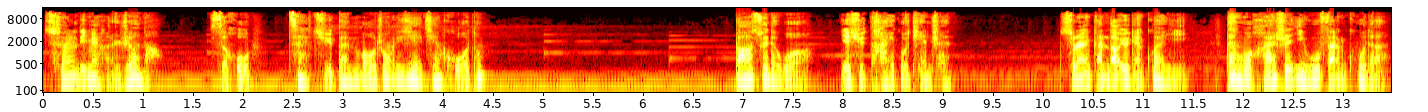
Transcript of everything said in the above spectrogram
村里面很热闹，似乎在举办某种夜间活动。八岁的我也许太过天真，虽然感到有点怪异，但我还是义无反顾的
